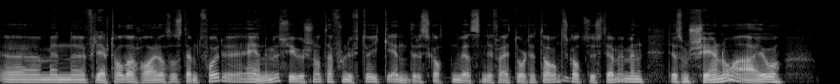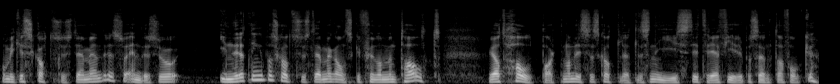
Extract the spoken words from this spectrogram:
Uh, men flertallet har altså stemt for. Jeg er enig med Syversen at det er fornuftig å ikke endre skatten vesentlig fra et år til et annet, skattesystemet. Men det som skjer nå, er jo om ikke skattesystemet endres, så endres jo innretningen på skattesystemet ganske fundamentalt ved at halvparten av disse skattelettelsene gis til 3-4% av folket.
